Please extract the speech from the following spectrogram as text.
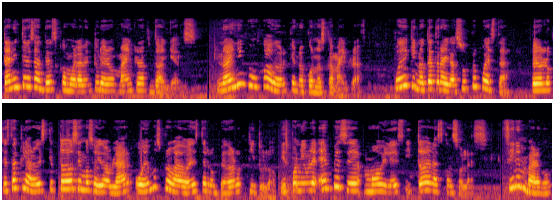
tan interesantes como el aventurero Minecraft Dungeons. No hay ningún jugador que no conozca Minecraft. Puede que no te atraiga su propuesta, pero lo que está claro es que todos hemos oído hablar o hemos probado este rompedor título, disponible en PC, móviles y todas las consolas. Sin embargo,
